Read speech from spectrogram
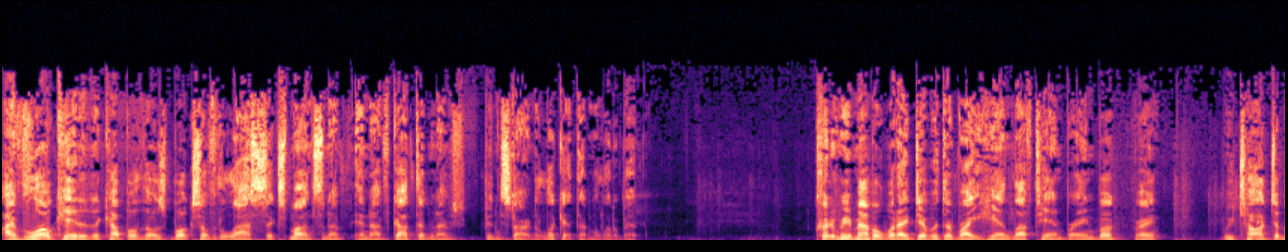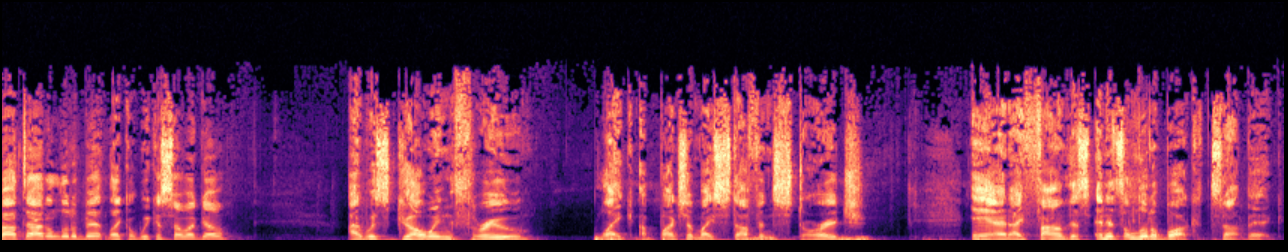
I've located a couple of those books over the last six months, and I've and I've got them, and I've been starting to look at them a little bit. Couldn't remember what I did with the right hand, left hand brain book, right? We talked about that a little bit, like a week or so ago. I was going through like a bunch of my stuff in storage, and I found this, and it's a little book. It's not big.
